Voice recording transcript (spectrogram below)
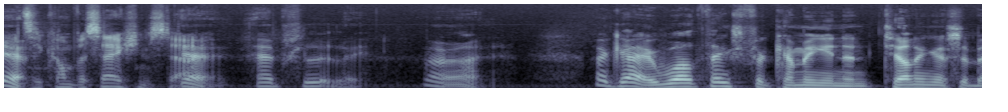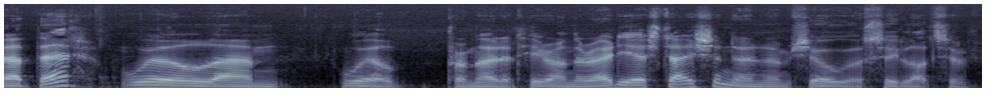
it's a conversation starter. yeah, absolutely. All right. Okay. Well, thanks for coming in and telling us about that. We'll um, we'll promote it here on the radio station, and I'm sure we'll see lots of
